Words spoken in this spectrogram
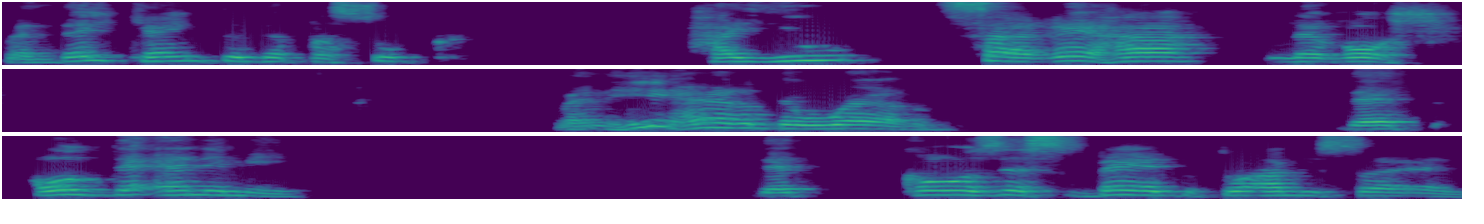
When they came to the Pasuk, Hayu Tsareha Lerosh. when he heard the word that all the enemy that causes bad to Am Israel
